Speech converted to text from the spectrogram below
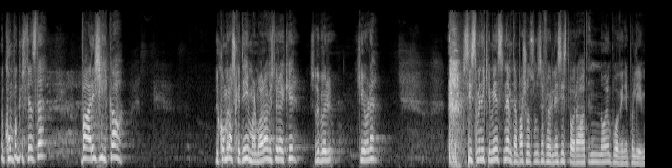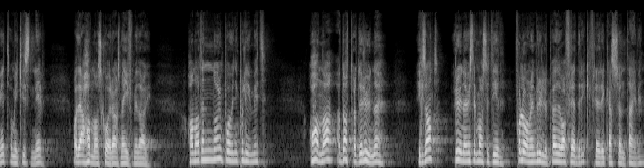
Men kom på gudstjeneste. Vær i kirka. Du kommer raskere til himmelen Mara, hvis du røyker, så du bør ikke gjøre det. Sist, men ikke minst nevnte jeg en person som selvfølgelig de siste åra har hatt enorm påvirkning på livet mitt og mitt kristenliv. Og det er Hanna Skåra, som jeg er gift med i dag. Han har hatt enorm påvirkning på livet mitt. Og Hanna er dattera til Rune. Ikke sant? Rune har investert masse tid. Forloveren min i bryllupet det var Fredrik. Fredrik er sønnen til Eivind.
